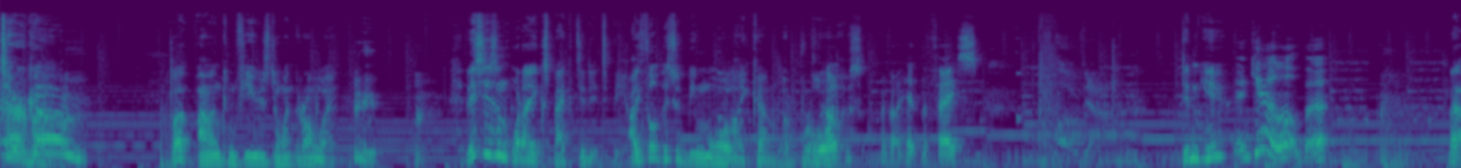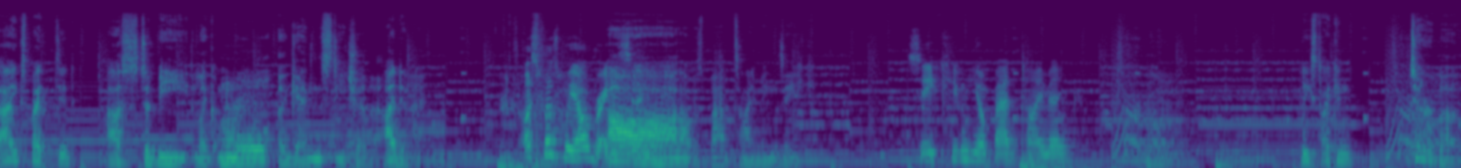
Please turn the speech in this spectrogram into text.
Turbo. Well, I'm confused and went the wrong way. this isn't what I expected it to be. I thought this would be more like um, a brawler. Oops, I got hit in the face. Didn't you? Uh, Yeah, a little bit. Like I expected us to be like more against each other. I don't know. I suppose we are racing. Ah, that was bad timing, Zeke. See, even your bad timing. At least I can turbo.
